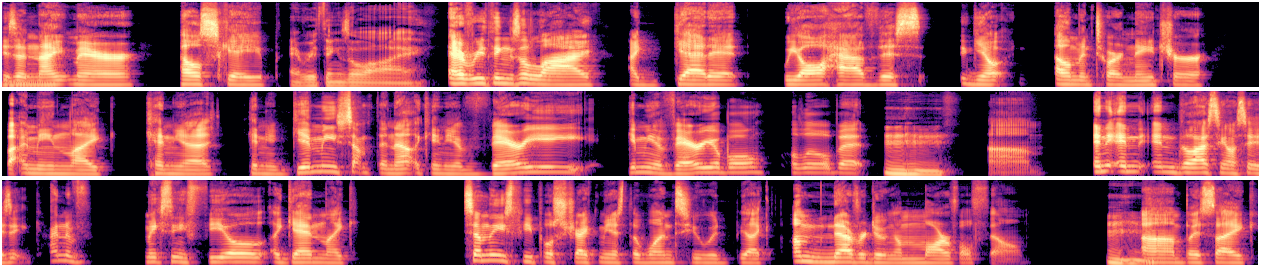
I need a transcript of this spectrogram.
is a Mhm. nightmare, hellscape, Everything's a lie. everything's a lie. I get it. We all have this, you know, element to our nature. But I mean, like, can you can you give me something else? Can you vary give me a variable a little bit? hmm Um, and and and the last thing I'll say is it kind of makes me feel again like some of these people strike me as the ones who would be like, I'm never doing a Marvel film. hmm Um, but it's like,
